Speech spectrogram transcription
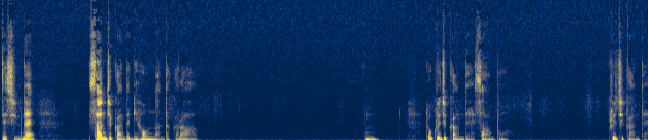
ですよね。3時間で2本なんだから。うん。6時間で3本。9時間で。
